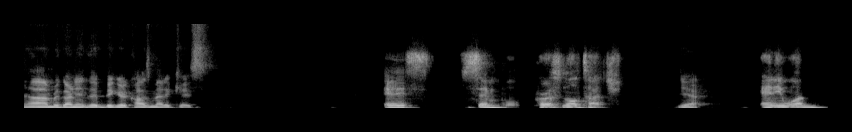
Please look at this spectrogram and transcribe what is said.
um, regarding the bigger cosmetic case. It's simple, personal touch. Yeah. Anyone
